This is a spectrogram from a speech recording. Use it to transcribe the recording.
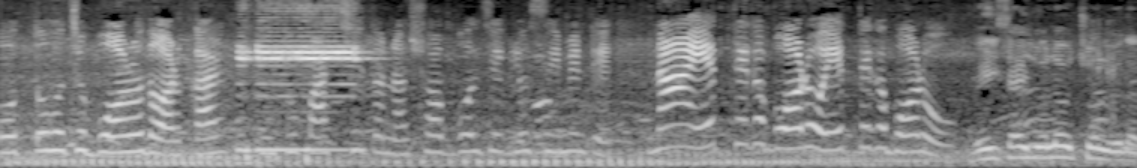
ওর তো হচ্ছে বড় দরকার কিন্তু পাচ্ছি তো না। সব বলছে এগুলো সিমেন্টে। না এর থেকে বড় এর থেকে বড়। এই সাইজ হলেও চলবে না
